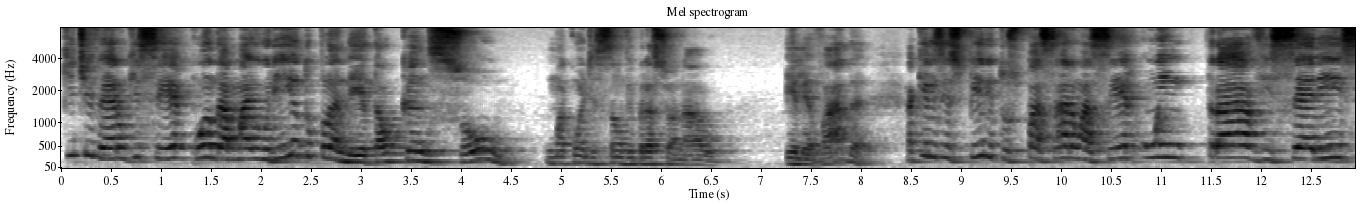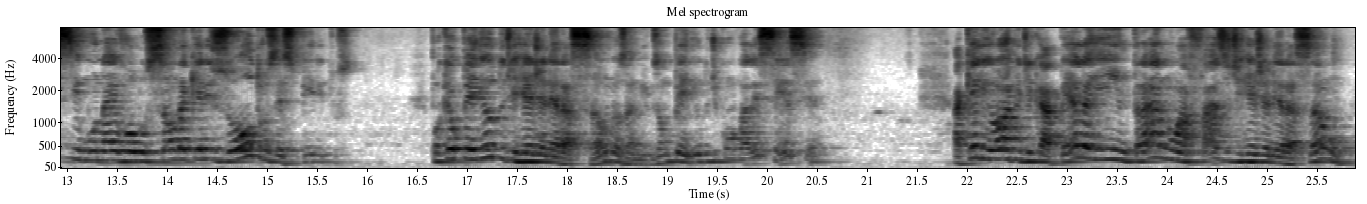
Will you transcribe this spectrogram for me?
que tiveram que ser quando a maioria do planeta alcançou uma condição vibracional elevada, aqueles espíritos passaram a ser um entrave seríssimo na evolução daqueles outros espíritos. Porque o período de regeneração, meus amigos, é um período de convalescência. Aquele orbe de capela ia entrar numa fase de regeneração.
